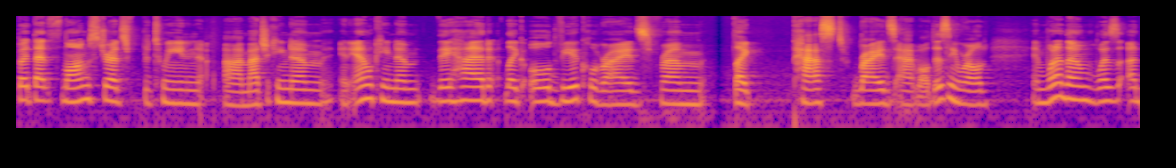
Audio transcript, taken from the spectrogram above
but that long stretch between uh, Magic Kingdom and Animal Kingdom, they had like old vehicle rides from like past rides at Walt Disney World, and one of them was a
